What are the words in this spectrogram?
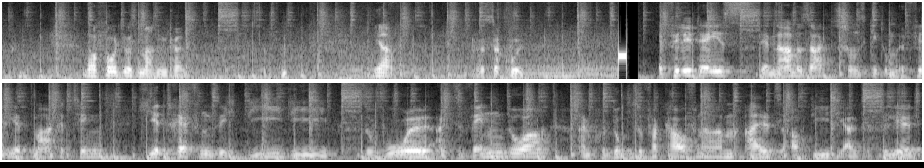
noch Fotos machen kann. Ja, das ist doch cool. Affiliate Days, der Name sagt es schon, es geht um Affiliate Marketing. Hier treffen sich die, die sowohl als Vendor ein Produkt zu verkaufen haben, als auch die, die als Affiliate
